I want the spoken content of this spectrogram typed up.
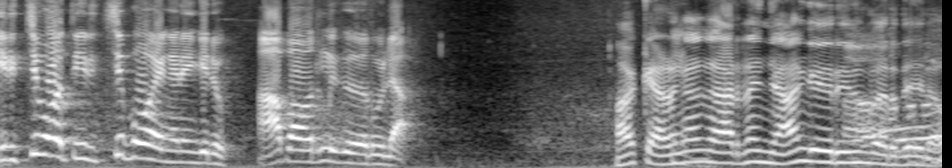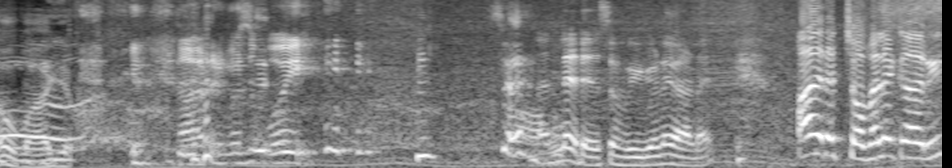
തിരിച്ചു പോ തിരിച്ചു പോ എങ്ങനെയെങ്കിലും. ആ പവറിൽ കേറൂല. ആ കിഴങ്ങാൻ കാരണം ഞാൻ കേറിയതും വെറുതെ. ഓ ഭാഗ്യം. പോയി. നല്ല രസം വീണ കാണാൻ. ആ ചുമല കയറി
